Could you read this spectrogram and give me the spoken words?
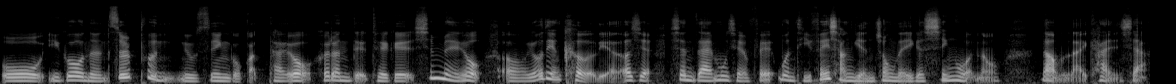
哦，이거는슬픈뉴스인것같아요그런데되게심해요呃，有点可怜，而且现在目前非问题非常严重的一个新闻哦。那我们来看一下，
